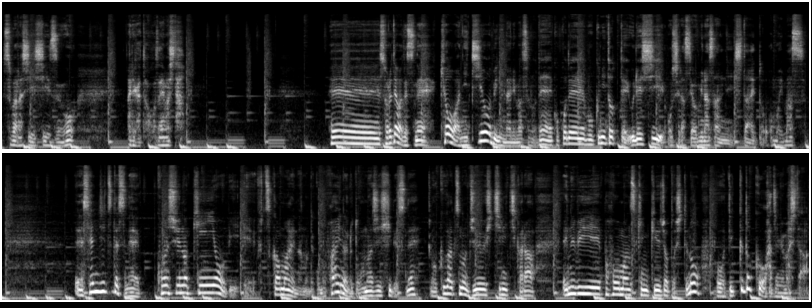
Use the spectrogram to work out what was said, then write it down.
素晴らしいシーズンをありがとうございました。えー、それではですね今日は日曜日になりますのでここで僕にとって嬉しいお知らせを皆さんにしたいと思います、えー、先日ですね今週の金曜日、えー、2日前なのでこのファイナルと同じ日ですね。6月の17日から NBA パフォーマンス研究所としての TikTok を始めました。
